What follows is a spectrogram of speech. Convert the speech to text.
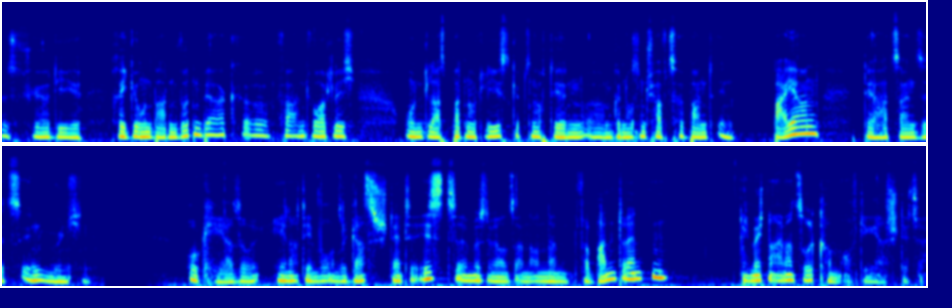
ist für die Region Baden-Württemberg äh, verantwortlich. Und last but not least gibt es noch den Genossenschaftsverband in Bayern. Der hat seinen Sitz in München. Okay, also je nachdem, wo unsere Gaststätte ist, äh, müssen wir uns an einen anderen Verband wenden. Ich möchte noch einmal zurückkommen auf die Gaststätte.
